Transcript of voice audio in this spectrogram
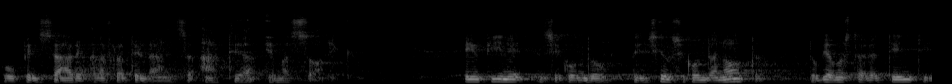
o pensare alla fratellanza atea e massonica. E infine, secondo pensiero, seconda nota, dobbiamo stare attenti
